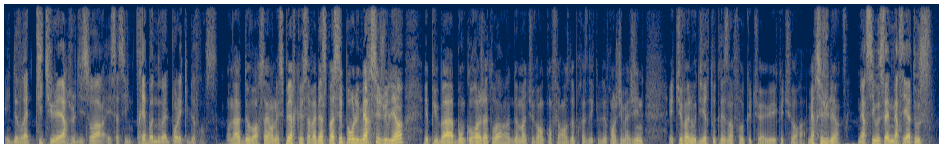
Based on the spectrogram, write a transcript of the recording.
et il devrait être titulaire jeudi soir. Et ça, c'est une très bonne nouvelle pour l'équipe de France. On a de voir ça et on espère que ça va bien se passer pour lui. Merci Julien. Et puis bah bon courage à toi. hein. Demain tu vas en conférence de presse d'équipe de France, j'imagine, et tu vas nous dire toutes les infos que tu as eues et que tu auras. Merci Julien. Merci Oussem, merci à tous.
